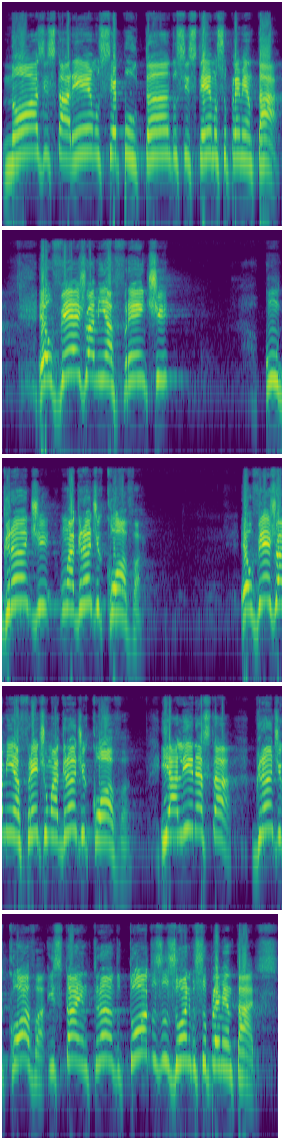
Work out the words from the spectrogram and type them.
Nós estaremos sepultando o sistema suplementar. Eu vejo à minha frente um grande, uma grande cova. Eu vejo à minha frente uma grande cova e ali nesta grande cova está entrando todos os ônibus suplementares.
